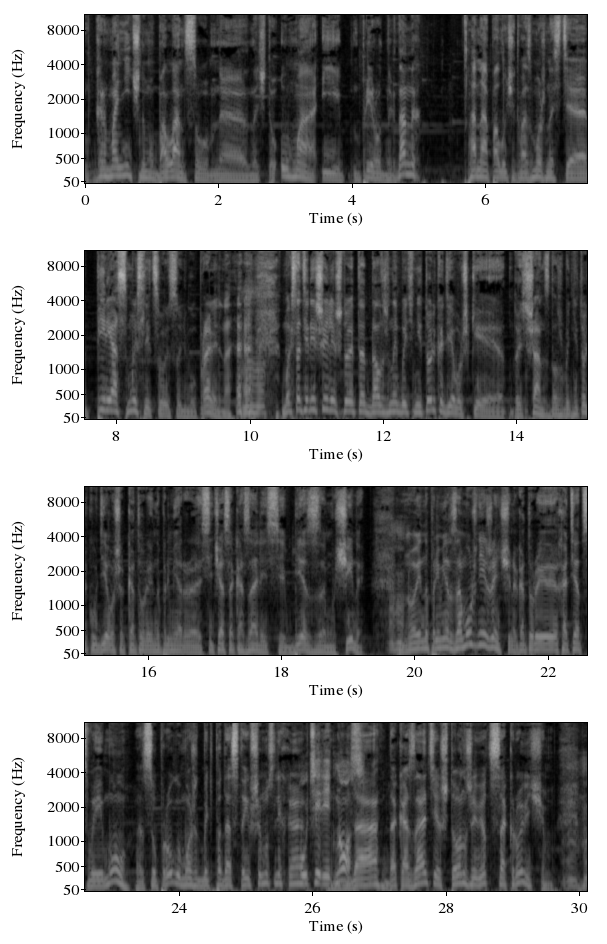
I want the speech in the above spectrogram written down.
гармоничному балансу э, значит, ума и природных данных, она получит возможность э, переосмыслить свою судьбу, правильно? Мы, кстати, решили, что это должны быть не только девушки, то есть шанс должен быть не только у девушек, которые, например, сейчас оказались без мужчины, но и, например, замужние женщины, которые хотят своему супругу, может быть, подостывшему слегка. Утереть нос. Да, доказать, что он живет с сокровищем.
